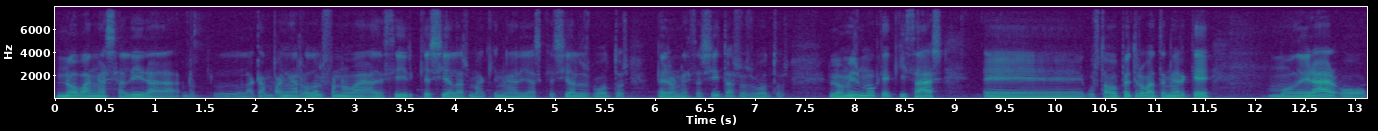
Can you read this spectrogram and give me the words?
no van a salir a... La campaña de Rodolfo no va a decir que sí a las maquinarias, que sí a los votos, pero necesita esos votos. Lo mismo que quizás eh, Gustavo Petro va a tener que moderar o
